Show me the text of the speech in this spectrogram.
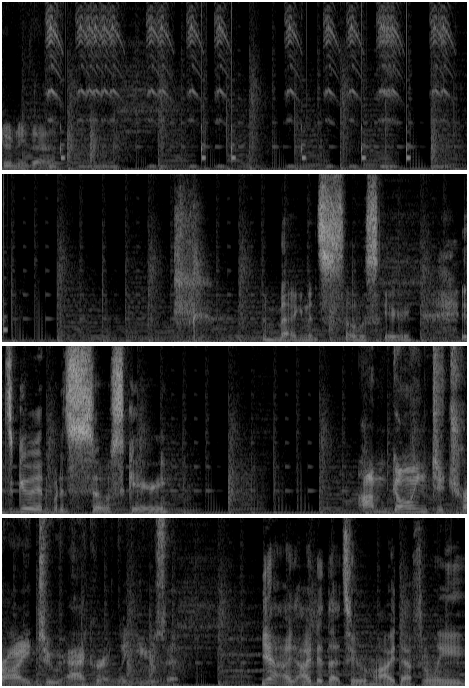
Do need that. The magnet's so scary. It's good, but it's so scary. I'm going to try to accurately use it. Yeah, I, I did that too. I definitely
